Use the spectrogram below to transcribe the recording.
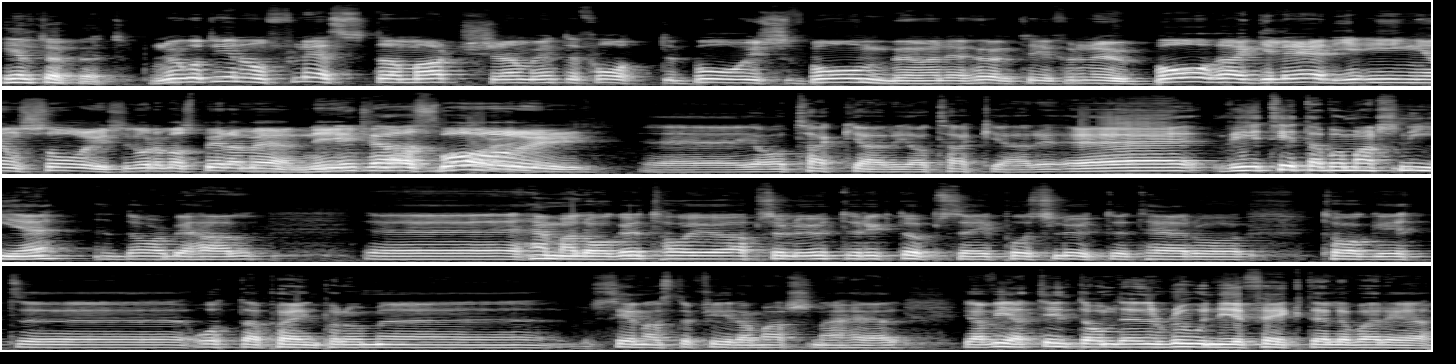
helt öppet. Nu har gått igenom de flesta matcher, de har inte fått Borgs bomber, men det är hög tid för det nu. Bara glädje, ingen sorg, så går det med att spela med Niklas Borg! Eh, Eh, jag tackar, jag tackar. Eh, vi tittar på match 9, Derby Hall. Eh, hemmalaget har ju absolut ryckt upp sig på slutet här och tagit eh, åtta poäng på de eh, senaste fyra matcherna här. Jag vet inte om det är en Rooney-effekt eller vad det är.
